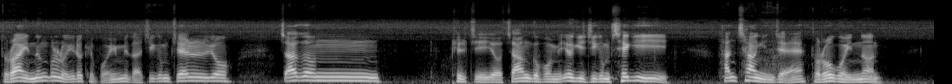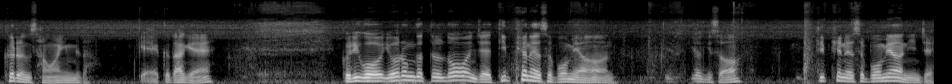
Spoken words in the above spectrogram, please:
들어 있는 걸로 이렇게 보입니다. 지금 제일 요 작은 필지 요 작은 거 보면 여기 지금 색이 한창 이제 들어오고 있는 그런 상황입니다. 깨끗하게. 그리고 이런 것들도 이제 뒤편에서 보면 여기서 뒤편에서 보면 이제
